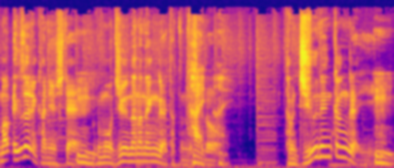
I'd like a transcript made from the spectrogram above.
まあ、 EXILE に加入して、うん。僕もう17年ぐらい経つんですけど、はいはい。多分10年間ぐらい、うん。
